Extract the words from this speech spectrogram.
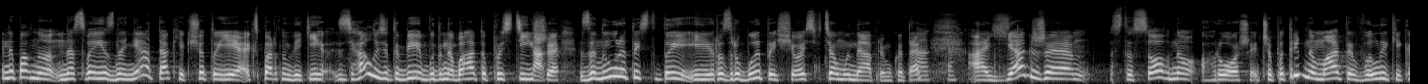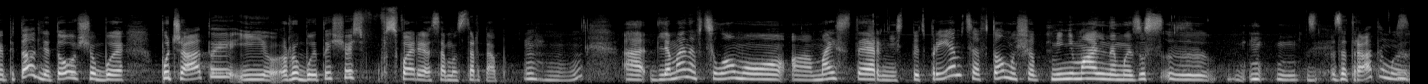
І напевно на свої знання, так якщо ти є експертом в якійсь галузі, тобі буде набагато простіше Так. зануритись туди і розробити щось в цьому напрямку. Так, Так, так. а як же стосовно грошей, чи потрібно мати великий капітал для того, щоб почати і робити щось в сфері саме стартапу? Угу. Для мене в цілому майстерність підприємця в тому, щоб мінімальними зус... затратами?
